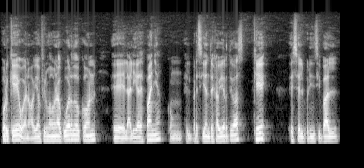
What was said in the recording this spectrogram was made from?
Porque, bueno, habían firmado un acuerdo con la Liga de España, con el presidente Javier Tebas, que es el principal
